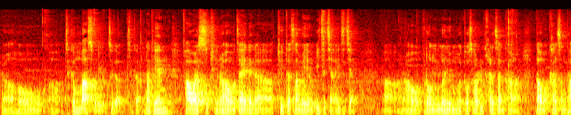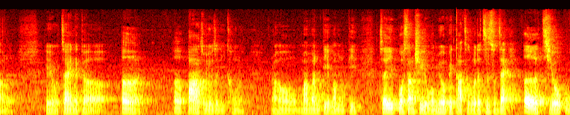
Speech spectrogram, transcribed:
然后呃，这个 m a s 我有这个这个那天发完视频，然后我在那个 Twitter 上面有一直讲一直讲啊，然后我不懂你们有没有多少人看上它了，但我看上它了，因为我在那个二二八左右这里空了，然后慢慢跌慢慢跌，这一波上去我没有被打折，我的止损在二九五，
